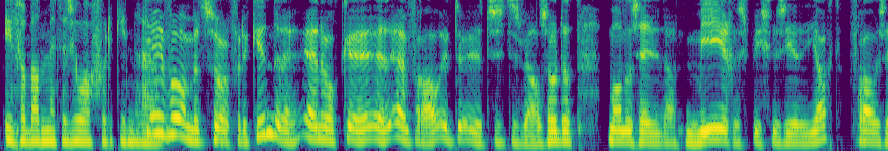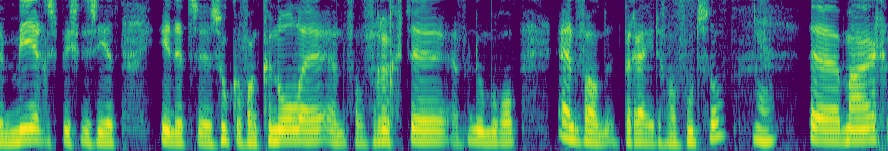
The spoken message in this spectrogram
In, verband met de zorg voor de kinderen? in verband met de zorg voor de kinderen. En ook uh, en vrouwen. Het, het, is, het, is, wel zo dat mannen zijn inderdaad meer gespecialiseerd in jacht. Vrouwen zijn meer gespecialiseerd in het uh, zoeken van knollen en van vruchten en noem maar op. En van het bereiden van voedsel. Ja. Uh, maar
